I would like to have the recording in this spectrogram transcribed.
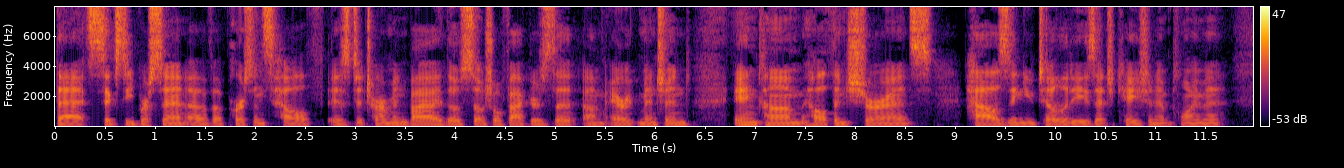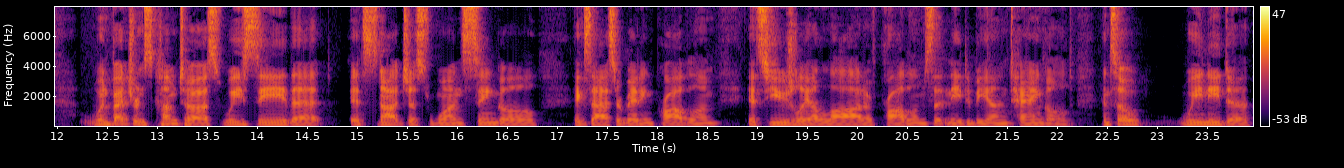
that 60% of a person's health is determined by those social factors that um, Eric mentioned income, health insurance, housing, utilities, education, employment. When veterans come to us, we see that it's not just one single exacerbating problem. It's usually a lot of problems that need to be untangled. And so we need to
